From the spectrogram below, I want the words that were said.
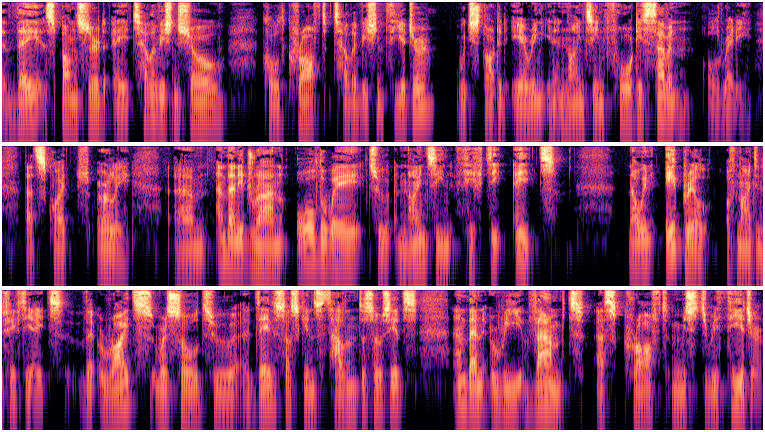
They sponsored a television show called Kraft Television Theater, which started airing in 1947 already. That's quite early. Um, and then it ran all the way to 1958. Now, in April of 1958, the rights were sold to uh, Dave Susskind's Talent Associates and then revamped as Kraft Mystery Theater,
